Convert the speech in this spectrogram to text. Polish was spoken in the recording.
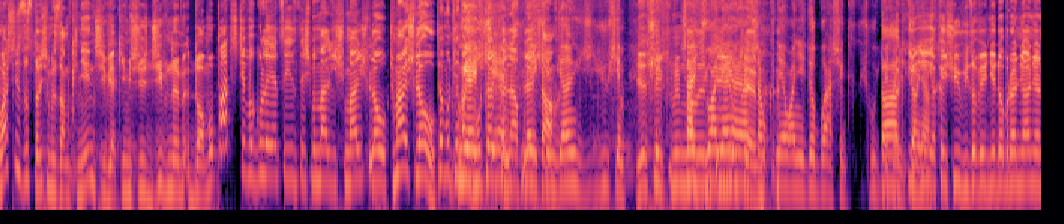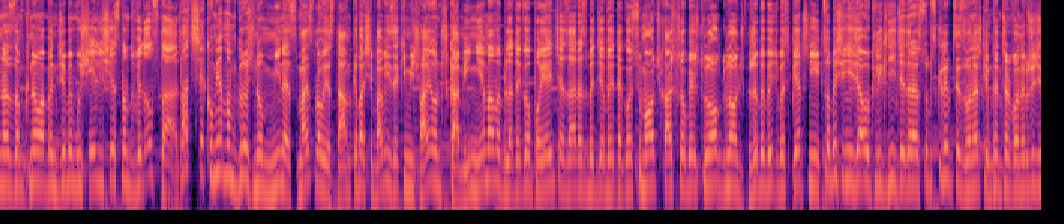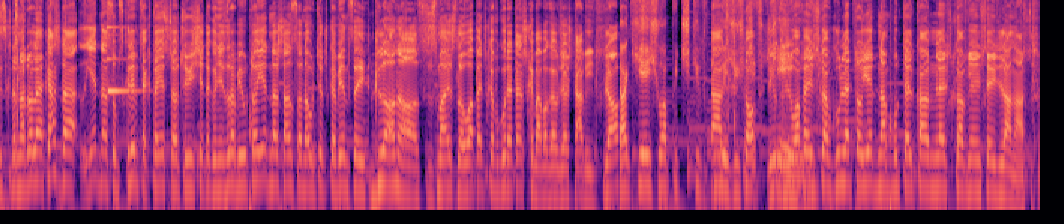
właśnie zostaliśmy zamknięci w jakimś dziwnym domu. Patrzcie w ogóle, jacy jesteśmy mali śmajślą. Śmajślą! Czemu ty masz butelkę na plecach? Jusiem. Jesteśmy małym geniuszem. zamknęła, nie do błaszek. Tak, i, i jakaś widzowie niedobra niania nas zamknęła, będziemy musieli się stąd wydostać. Patrzcie, jaką ja mam groźną minę, Smajslow jest tam, chyba się bawi z jakimiś pajączkami, nie mamy bladego pojęcia, zaraz będziemy tego smoczka sobie ściągnąć, żeby być bezpieczni. Co by się nie działo, kliknijcie teraz subskrypcję z dzwoneczkiem, ten czerwony przycisk tam na dole. Każda jedna subskrypcja, kto jeszcze oczywiście tego nie zrobił, to jedna szansa na ucieczkę więcej dla nas. Smajslow, łapeczkę w górę też chyba mogę zostawić, no? Jakieś łapeczki w Tak, górę, to Jusiem. łapeczka w górę to jedna butelka mleczka więcej dla nas.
